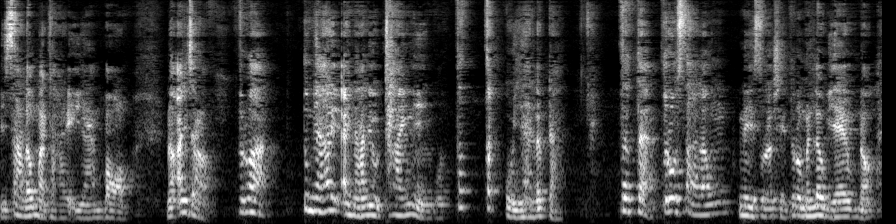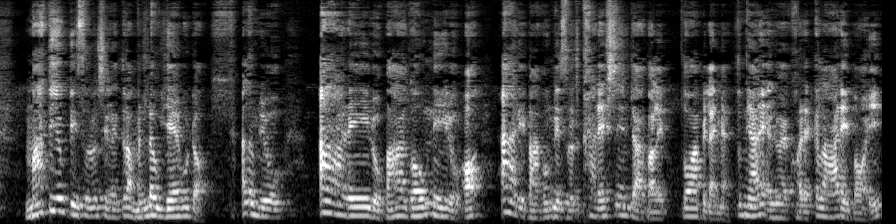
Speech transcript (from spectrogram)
ဒီစာလုံးမှာဓာတ်တွေအရန်ပေါ်နော်အဲ့ကြတော့သူကသူများတွေအဲ့နာလေးကိုထိုင်းနေကိုတက်တက်ကိုရန်လောက်တာတက်တက်သူတို့စာလုံးနေဆိုလို့ရှိရင်သူတို့မလောက်ရဲဘူးနော်မာတရုပ်တွေဆိုလို့ရှိရင်လည်းသူကမလောက်ရဲဘူးတော့အဲ့လိုမျိုး အားတွေလို့ဘာကုန်းနေလို့ဩအားတွေဘာကုန်းနေဆိုတော့တစ်ခါတည်းရှင်းပြသွားလိုက်သွားပြလိုက်မယ်သူများရဲ့အလွယ်ခေါ်တဲ့ကလားတွေပေါ့အေး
